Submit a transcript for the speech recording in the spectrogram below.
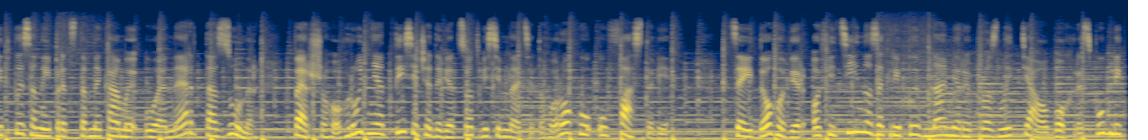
підписаний представниками УНР та ЗУНР 1 грудня 1918 року у Фастові. Цей договір офіційно закріпив наміри про злиття обох республік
